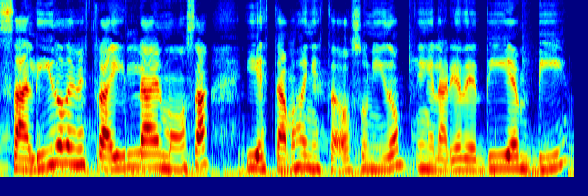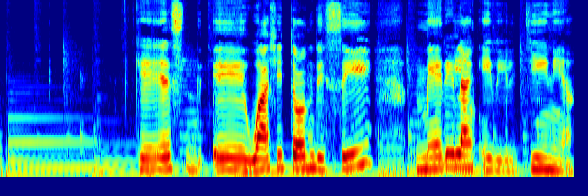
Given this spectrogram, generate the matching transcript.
salido de nuestra isla hermosa y estamos en Estados Unidos, en el área de DMV, que es eh, Washington, D.C., Maryland y Virginia.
